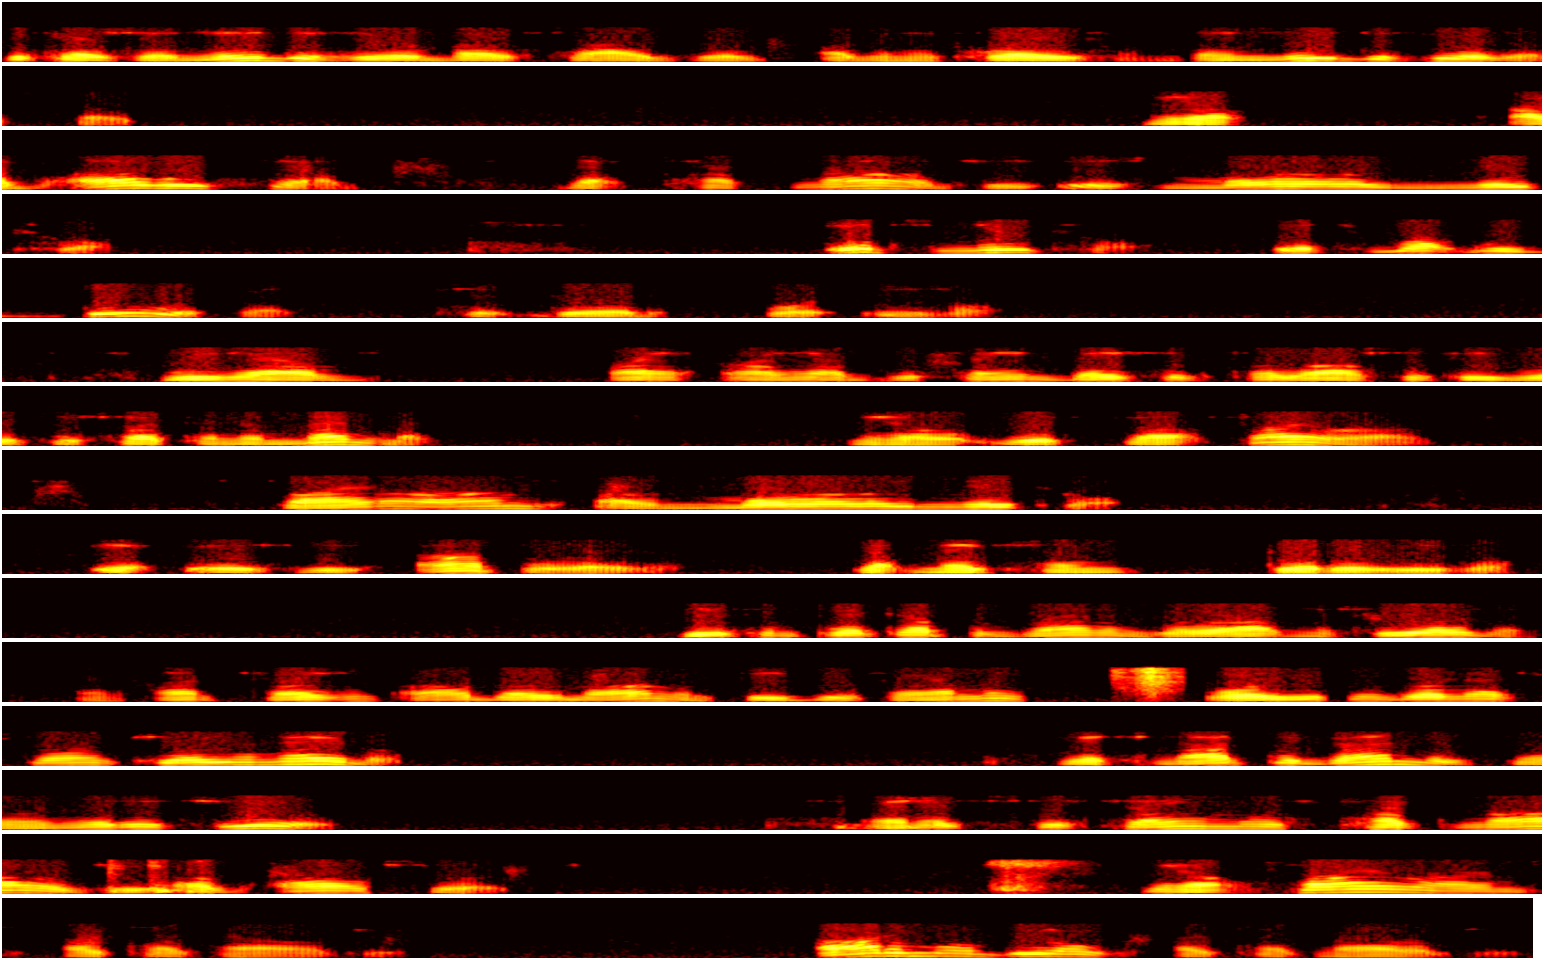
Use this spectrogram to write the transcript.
because they need to hear both sides of, of an equation. They need to hear this stuff. You know, I've always said that technology is morally neutral. It's neutral. It's what we do with it, to good or evil. We have, I, I have the same basic philosophy with the Second Amendment. You know, with uh, firearms. Firearms are morally neutral. It is the operator that makes him good or evil. You can pick up a gun and go out in the field and, and hunt pheasant all day long and feed your family, or you can go next door and kill your neighbor. It's not the gun that's doing it, it's you. And it's the same with technology of all sorts. You know, firearms are technology. Automobiles are technology.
